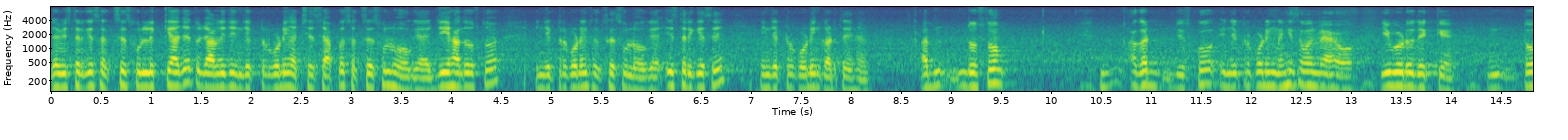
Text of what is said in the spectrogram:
जब इस तरीके से सक्सेसफुल लिख के आ जाए तो जान लीजिए इंजेक्टर कोडिंग अच्छे से आपका सक्सेसफुल हो गया है। जी हाँ दोस्तों इंजेक्टर कोडिंग सक्सेसफुल हो गया। इस तरीके से इंजेक्टर कोडिंग करते हैं। अब दोस्तों अगर जिसको इंजेक्टर कोडिंग नहीं समझ में आया हो, ये वीडियो देख के तो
